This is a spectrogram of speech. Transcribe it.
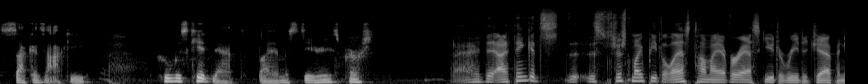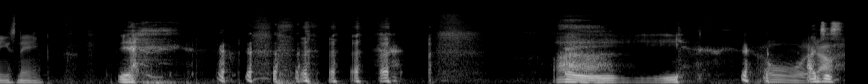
Sakazaki who was kidnapped by a mysterious person. I, th- I think it's th- this just might be the last time I ever ask you to read a Japanese name. yeah. Ah, hey oh, I just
